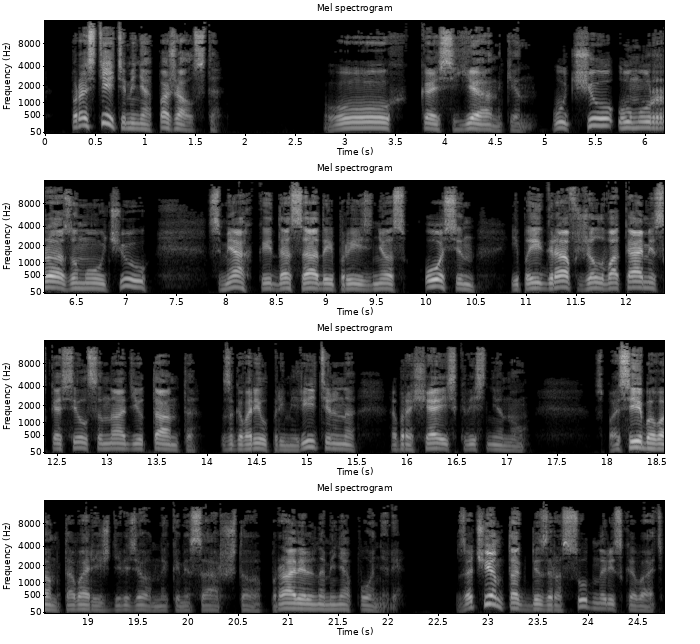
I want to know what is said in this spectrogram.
— Простите меня, пожалуйста. — Ух, Касьянкин! Учу, уму-разуму учу! — с мягкой досадой произнес Осин и, поиграв желваками, скосился на адъютанта, заговорил примирительно, обращаясь к Веснину. — Спасибо вам, товарищ дивизионный комиссар, что правильно меня поняли. Зачем так безрассудно рисковать?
